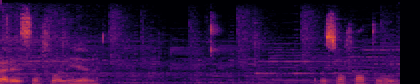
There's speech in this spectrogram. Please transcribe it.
Cara é sanfoneiro. Agora só falta um.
